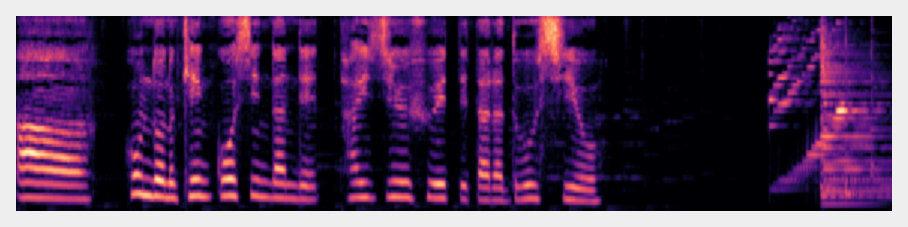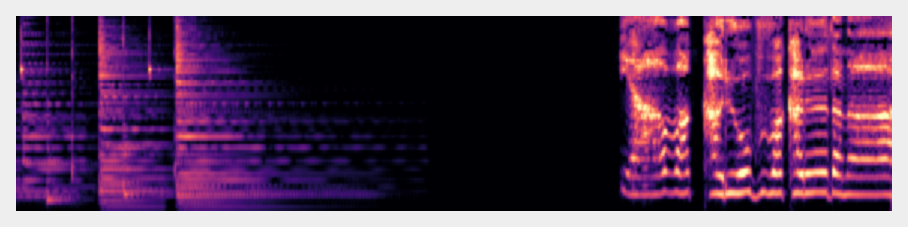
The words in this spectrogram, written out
あー、今度の健康診断で体重増えてたらどうしよう。やー、わかるオブわかるだな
